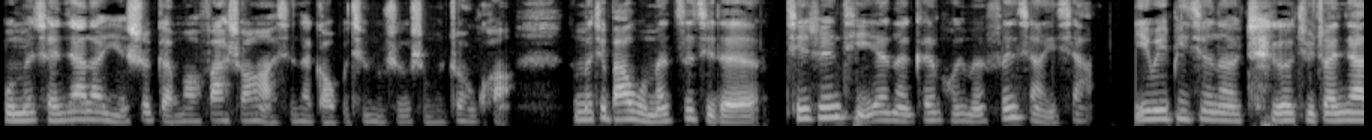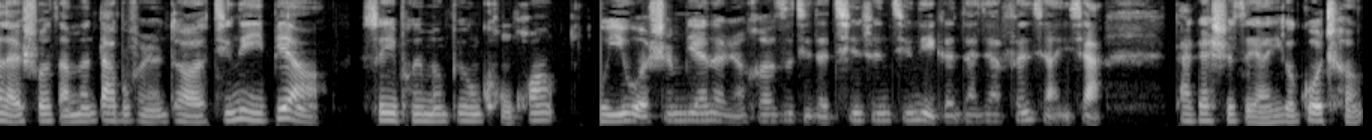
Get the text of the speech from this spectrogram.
我们全家呢也是感冒发烧啊，现在搞不清楚是个什么状况。那么就把我们自己的亲身体验呢跟朋友们分享一下，因为毕竟呢这个据专家来说，咱们大部分人都要经历一遍啊，所以朋友们不用恐慌。我以我身边的人和自己的亲身经历跟大家分享一下，大概是怎样一个过程。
